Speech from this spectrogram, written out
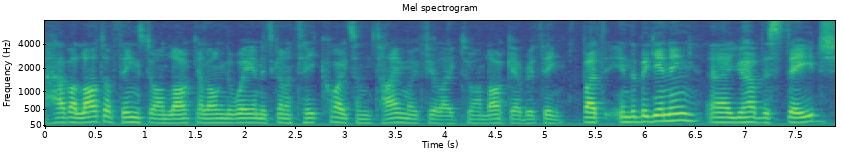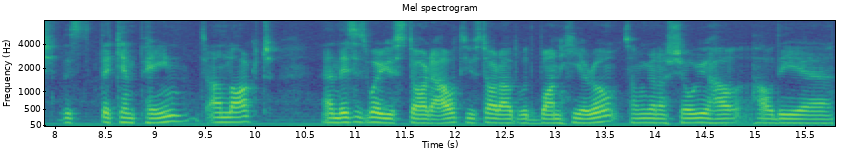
have a lot of things to unlock along the way and it's gonna take quite some time I feel like to unlock everything. But in the beginning uh, you have the stage this the campaign unlocked and this is where you start out. You start out with one hero so I'm gonna show you how how the uh,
